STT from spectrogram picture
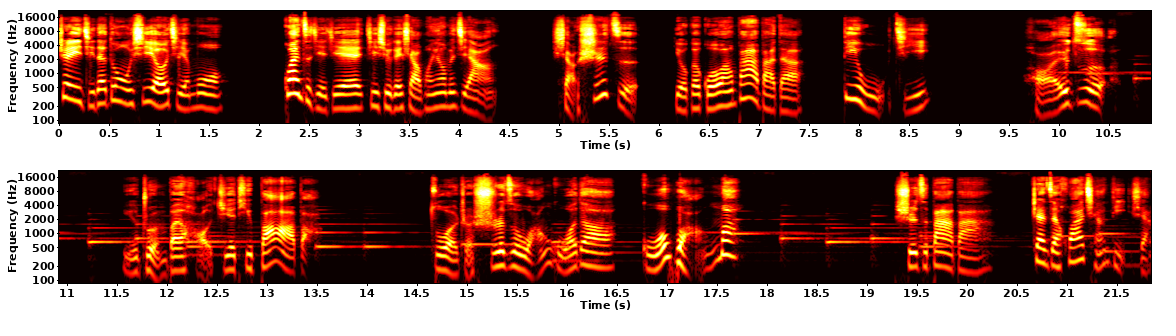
这一集的《动物西游》节目，罐子姐姐继续给小朋友们讲《小狮子有个国王爸爸》的第五集。孩子，你准备好接替爸爸，做着狮子王国的国王吗？狮子爸爸站在花墙底下，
